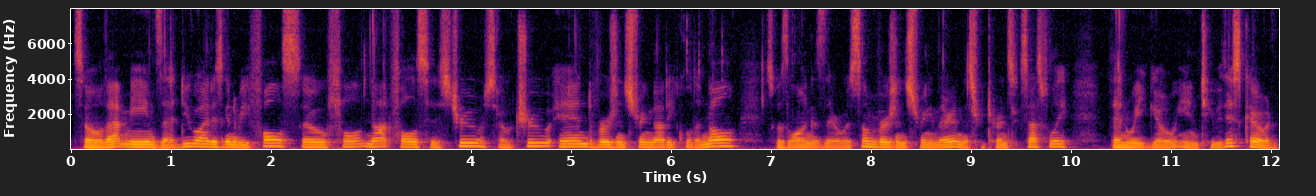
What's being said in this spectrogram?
So that means that do wide is going to be false, so fal not false is true, so true and version string not equal to null. So as long as there was some version string in there and this returned successfully, then we go into this code.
